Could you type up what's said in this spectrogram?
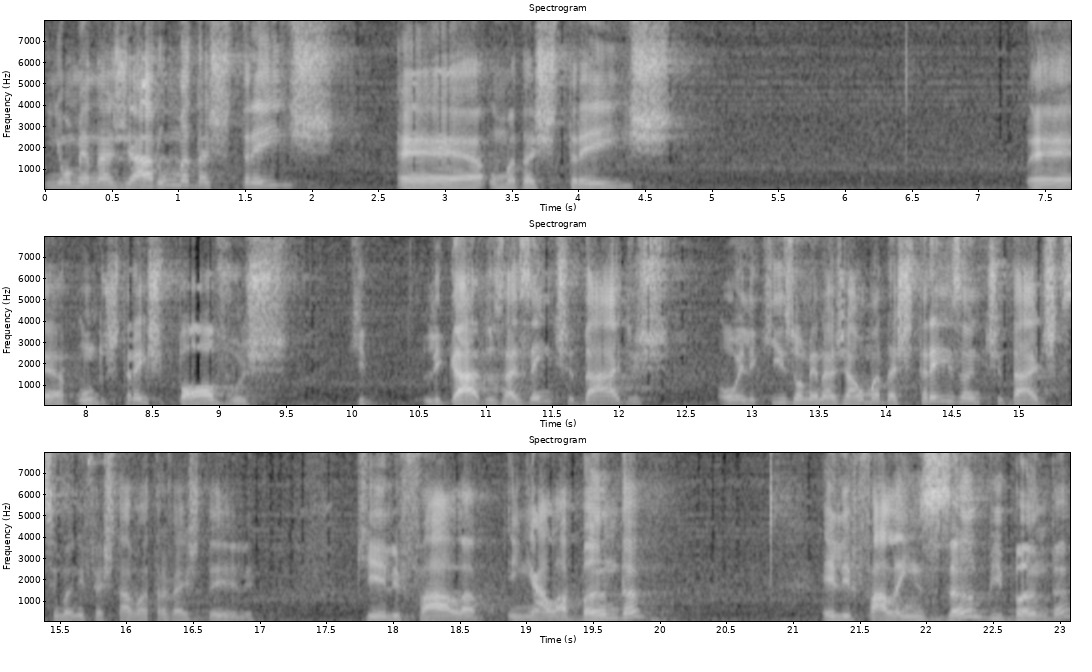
em homenagear uma das três, é, uma das três é, um dos três povos que, ligados às entidades, ou ele quis homenagear uma das três entidades que se manifestavam através dele. Que ele fala em Alabanda, ele fala em Zambibanda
